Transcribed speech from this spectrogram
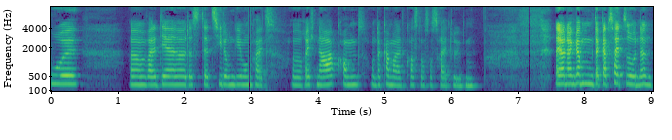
cool, äh, weil der, das der Zielumgebung halt äh, recht nahe kommt und da kann man halt kostenlos das halt üben. Naja, und dann da gab es halt so, dann,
